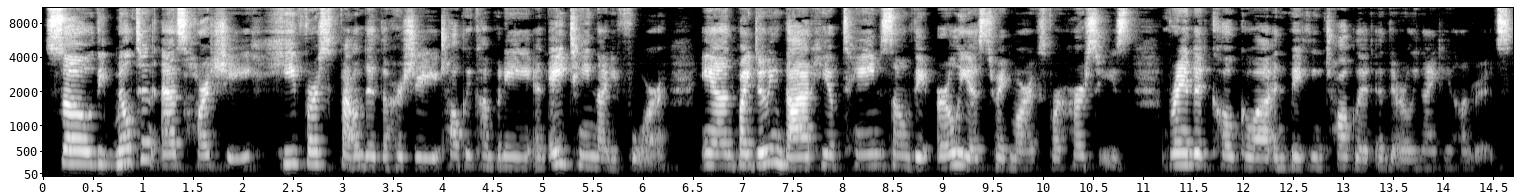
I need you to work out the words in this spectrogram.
So the Milton S. Hershey, he first founded the Hershey Chocolate Company in 1894. And by doing that, he obtained some of the earliest trademarks for Hershey's, branded cocoa and baking chocolate in the early 1900s.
